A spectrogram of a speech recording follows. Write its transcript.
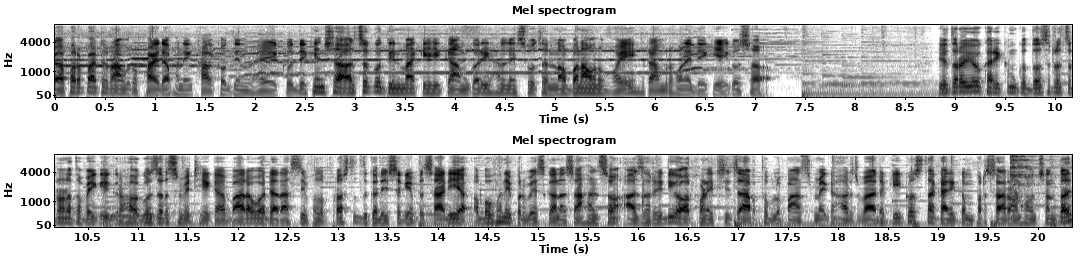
व्यापारबाट राम्रो फाइदा हुने खालको दिन रहेको देखिन्छ। आजको दिनमा केही काम गरिहाल्ने सोच नबनाउनु भए राम्रो हुने देखिएको छ। यो तर यो कार्यक्रमको दोस्रो चरण तपाईँकै ग्रह गोचर समेटिएका बाह्रवटा राशिफल प्रस्तुत गरिसके पछाडि अब भने प्रवेश गर्न चाहन्छौँ। आज रेडियो अर्पण एक सय चार थुप्रो पाँच मेगा हर्जबाट के कस्ता कार्यक्रम प्रसारण हुन्छन् त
